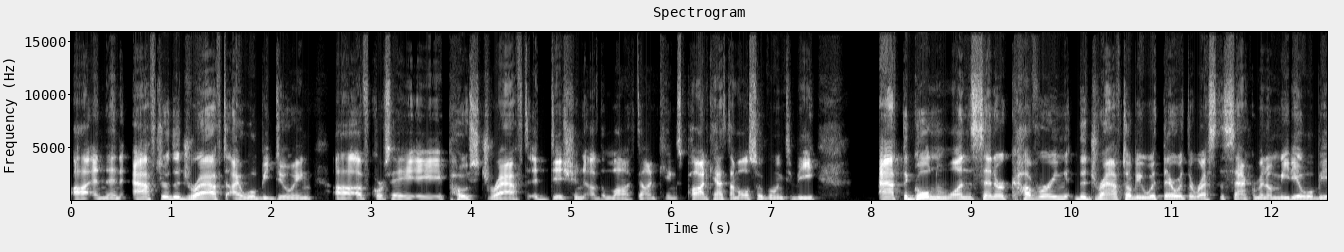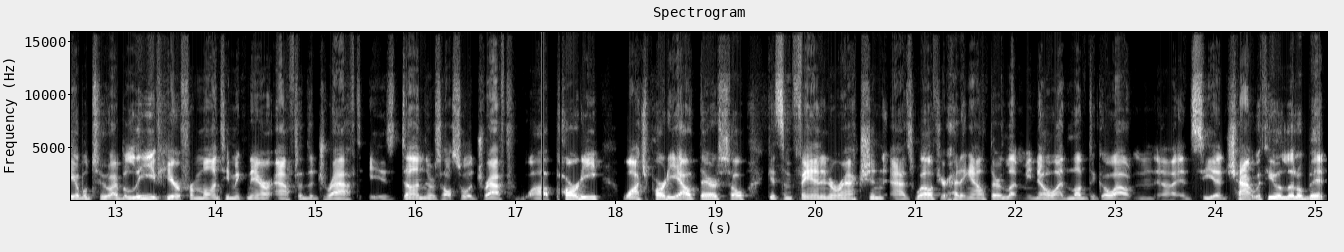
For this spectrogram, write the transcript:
Uh, and then after the draft, I will be doing, uh, of course, a, a post draft edition of the Locked On Kings podcast. I'm also going to be at the Golden One Center covering the draft. I'll be with there with the rest of the Sacramento media. We'll be able to, I believe, hear from Monte McNair after the draft is done. There's also a draft uh, party, watch party out there. So get some fan interaction as well. If you're heading out there, let me know. I'd love to go out and, uh, and see and chat with you a little bit.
